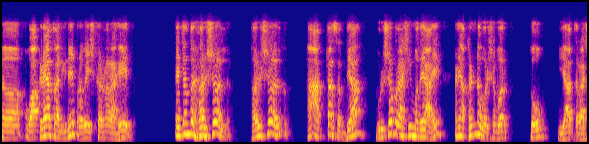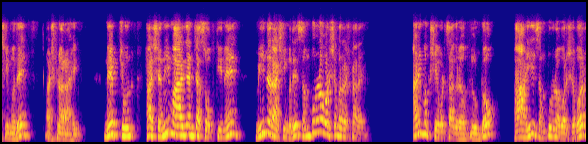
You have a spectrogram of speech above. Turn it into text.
वाकड्या चालीने प्रवेश करणार आहेत. त्याच्यानंतर हर्षल हर्षल हा आता सध्या वृषभ राशीमध्ये आहे आणि अखंड वर्षभर तो याच राशीमध्ये असणार आहे. नेपच्यून हा शनी महाराजांच्या सोबतीने मीन राशीमध्ये संपूर्ण वर्षभर असणार आहे. आणि मग शेवटचा ग्रह प्लुटो हाही संपूर्ण वर्षभर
